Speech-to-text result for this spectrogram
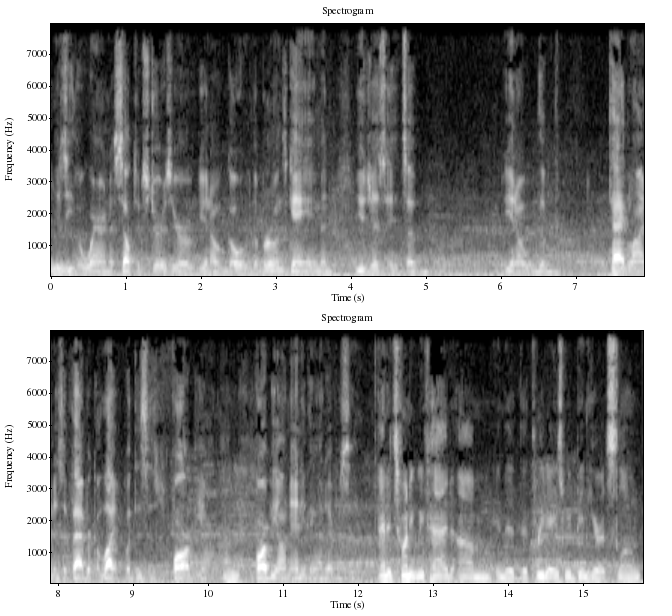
is either wearing a Celtics jersey or you know go over to the Bruins game, and you just it's a you know the tagline is a fabric of life, but this is far beyond, far beyond anything I'd ever seen. And it's funny, we've had, um, in the, the three days we've been here at Sloan,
